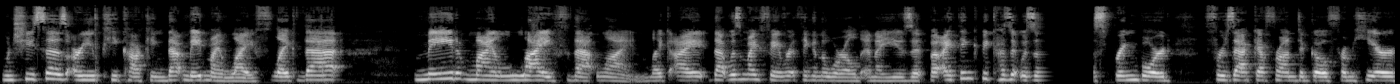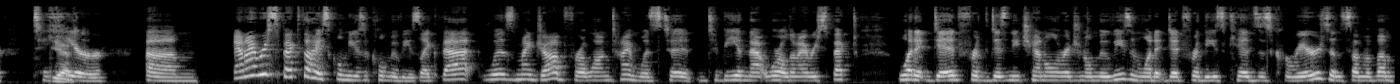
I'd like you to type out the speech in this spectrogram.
when she says are you peacocking? That made my life. Like that made my life that line. Like i that was my favorite thing in the world and i use it. But i think because it was a springboard for zac efron to go from here to Yes. here um and i respect the high school musical movies. Like that was my job for a long time was to to be in that world and i respect what it did for the disney channel original movies and what it did for these kids' careers and some of them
